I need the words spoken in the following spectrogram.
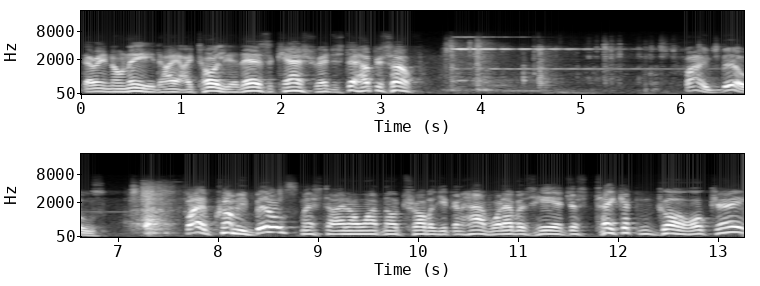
there ain't no need. I, I told you, there's the cash register. Help yourself. Five bills? Five crummy bills? Mister, I don't want no trouble. You can have whatever's here. Just take it and go, okay?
